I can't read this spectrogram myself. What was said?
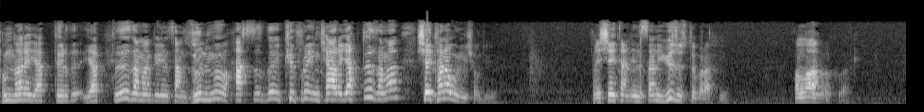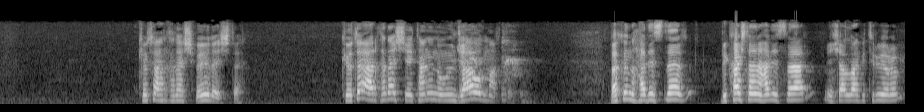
Bunları yaptırdı, yaptığı zaman bir insan zulmü, haksızlığı, küfrü, inkarı yaptığı zaman şeytana uymuş oluyor. Ve şeytan insanı yüzüstü bırakıyor. Allahu Ekber. Kötü arkadaş böyle işte. Kötü arkadaş şeytanın oyuncağı olmaktır. Bakın hadisler, birkaç tane hadis var. İnşallah bitiriyorum.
